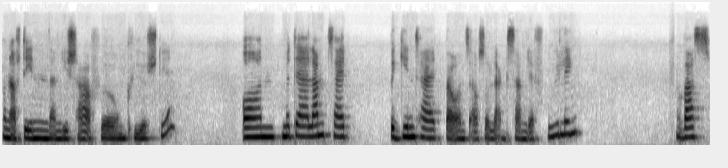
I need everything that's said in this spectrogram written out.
und auf denen dann die Schafe und Kühe stehen. Und mit der Lammzeit beginnt halt bei uns auch so langsam der Frühling. Was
